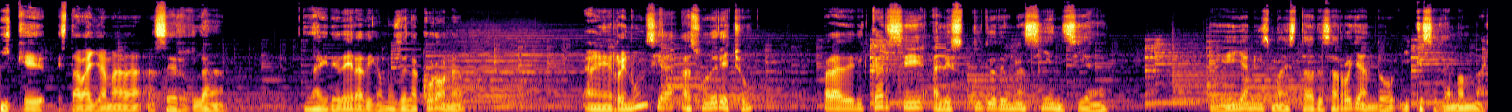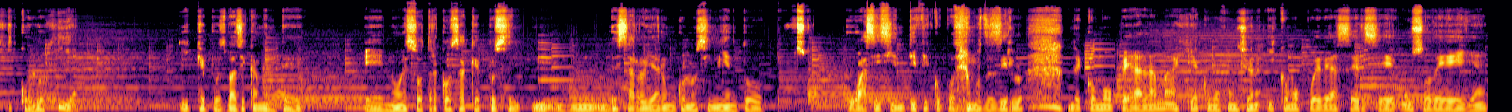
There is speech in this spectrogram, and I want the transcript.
y que estaba llamada a ser la, heredera, digamos, de la corona, eh, renuncia a su derecho para dedicarse al estudio de una ciencia que ella misma está desarrollando y que se llama magicología y que pues básicamente eh, no es otra cosa que pues desarrollar un conocimiento pues, cuasi científico podríamos decirlo de cómo opera la magia cómo funciona y cómo puede hacerse uso de ella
